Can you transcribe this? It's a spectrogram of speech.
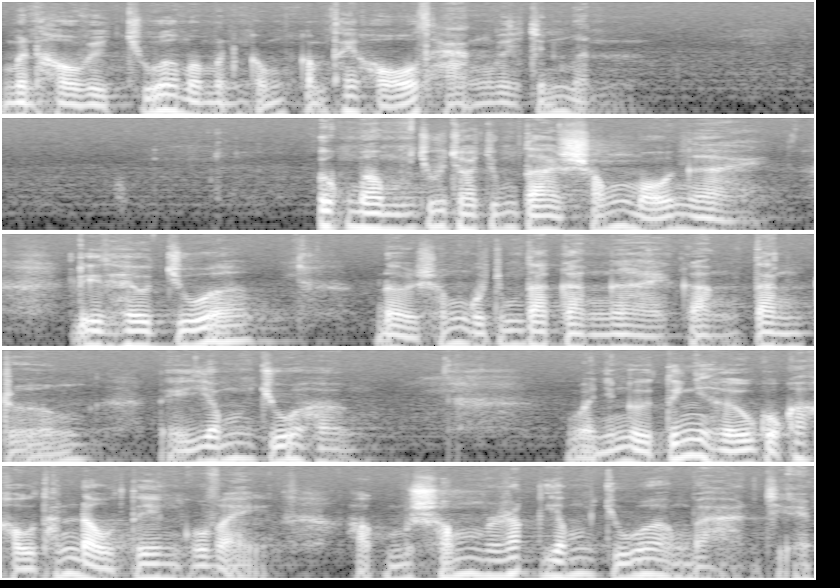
mình hầu việc Chúa mà mình cũng cảm thấy hổ thẹn về chính mình. Ước mong Chúa cho chúng ta sống mỗi ngày đi theo Chúa, đời sống của chúng ta càng ngày càng tăng trưởng để giống Chúa hơn. Và những người tín hữu của các hậu thánh đầu tiên của vậy, họ cũng sống rất giống Chúa ông bà anh chị em.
